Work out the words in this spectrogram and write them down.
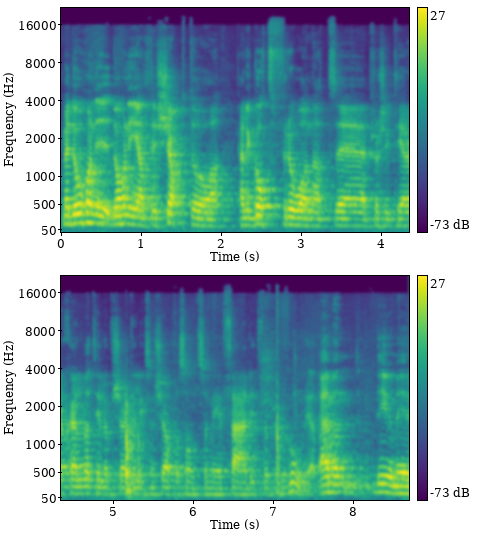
Men då har ni, då har ni alltid köpt och, eller gått från att eh, projektera själva till att försöka liksom köpa sånt som är färdigt för produktion redan? Nej, men det är ju mer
